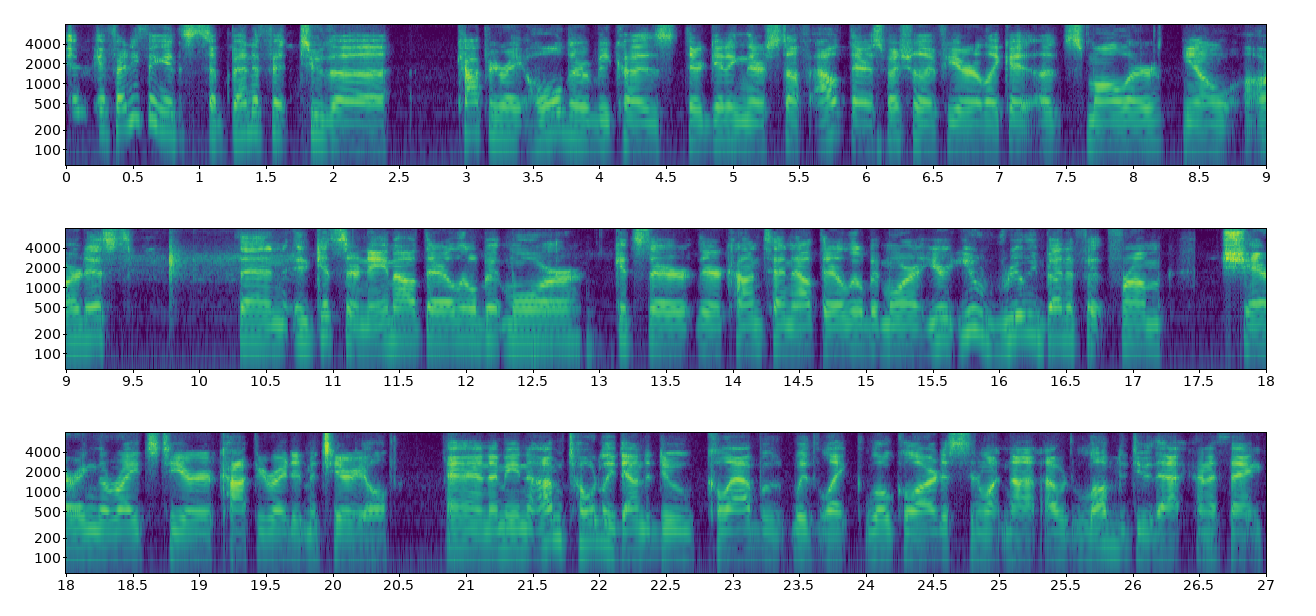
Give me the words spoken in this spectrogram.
if if anything, it's a benefit to the copyright holder because they're getting their stuff out there, especially if you're like a, a smaller, you know, artist. Then it gets their name out there a little bit more, gets their their content out there a little bit more. You you really benefit from sharing the rights to your copyrighted material. And I mean, I'm totally down to do collab with, with like local artists and whatnot. I would love to do that kind of thing.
